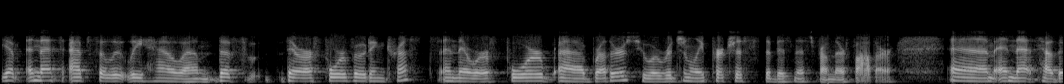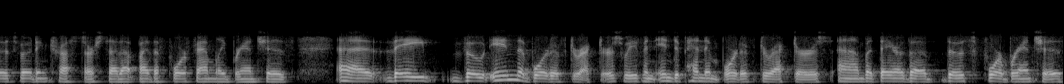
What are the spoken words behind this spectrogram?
Yep, and that's absolutely how um, the there are four voting trusts, and there were four uh, brothers who originally purchased the business from their father. Um, and that's how those voting trusts are set up by the four family branches. Uh, they vote in the board of directors. We have an independent board of directors, um, but they are the those four branches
